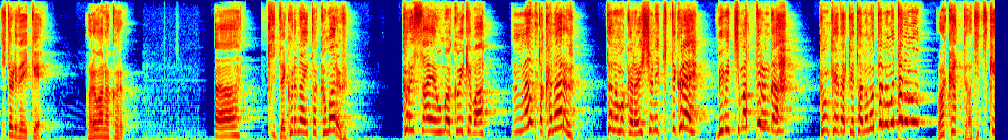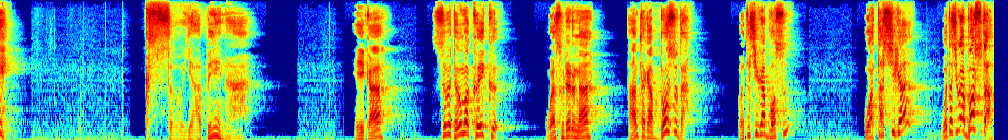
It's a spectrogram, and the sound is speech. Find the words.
一人で行け。俺は残る。ああ来てくれないと困る。これさえうまくいけばなんとかなる。頼むから一緒に来てくれ。ビビっちまってるんだ。今回だけ頼む頼む頼む。分かった落ち着け。くそやべえな。いいか？すべてうまくいく。忘れるな。あんたがボスだ。私がボス？私が？私はボスだ。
